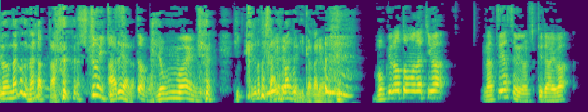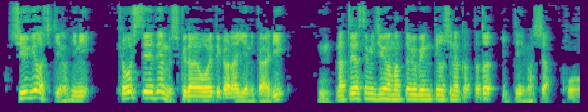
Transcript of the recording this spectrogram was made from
飲んだことなかった。一息あるやろ吸ったもん、読む前に。引っかかるとした iPad に引っかかるよ。僕の友達は、夏休みの宿題は、終業式の日に、教室で全部宿題を終えてから家に帰り、うん夏休み中は全く勉強しなかったと言っていました。ほ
